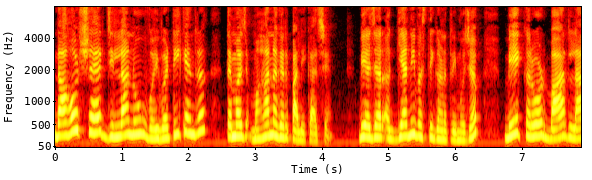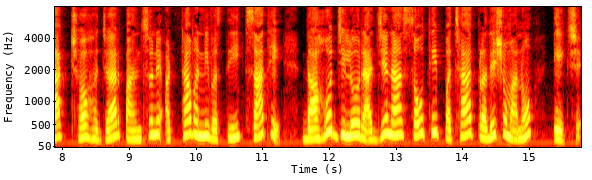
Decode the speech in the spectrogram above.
દાહોદ શહેર જિલ્લાનું વહીવટી કેન્દ્ર તેમજ મહાનગરપાલિકા છે. બે હજાર અગિયારની વસ્તી ગણતરી મુજબ બે કરોડ બાર લાખ છ હજાર પાંચસો ને અઠ્ઠાવનની વસ્તી સાથે દાહોદ જિલ્લો રાજ્યના સૌથી પછાત પ્રદેશોમાંનો એક છે.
